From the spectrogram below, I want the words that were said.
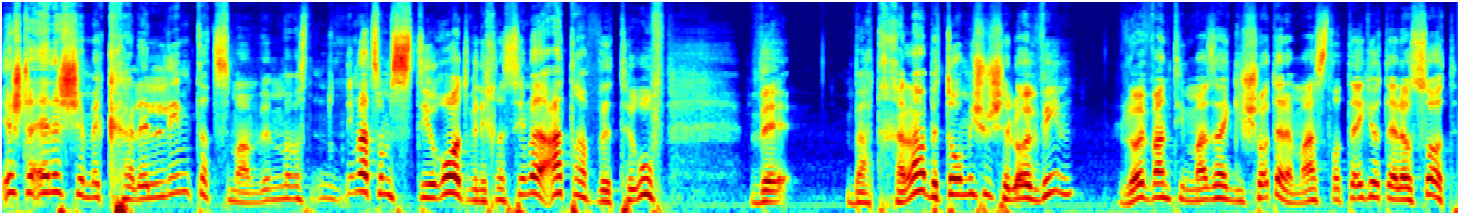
יש את האלה שמקללים את עצמם ונותנים לעצמם סטירות ונכנסים לאטרף ולטירוף. ובהתחלה, בתור מישהו שלא הבין, לא הבנתי מה זה הגישות האלה, מה האסטרטגיות האלה עושות.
